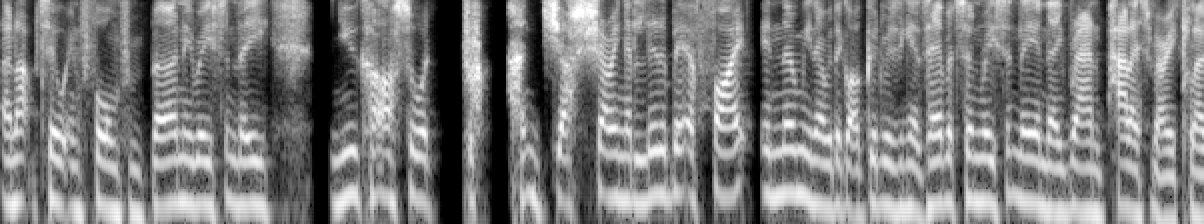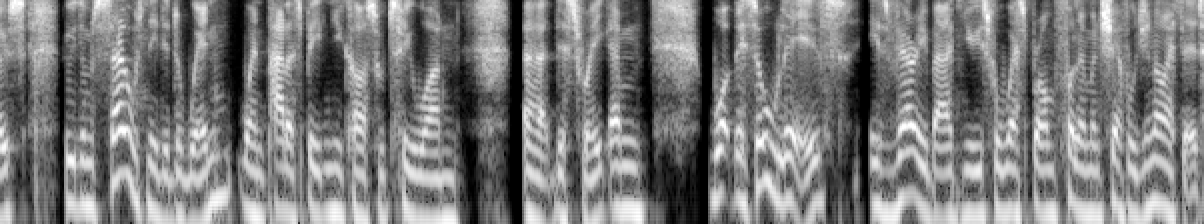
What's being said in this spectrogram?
a- an up tilt in form from Burnley recently. Newcastle are just showing a little bit of fight in them. You know, they got a good win against Everton recently, and they ran Palace very close, who themselves needed to win when Palace beat Newcastle two one uh, this week. And what this all is is very bad news for West Brom, Fulham, and Sheffield United.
